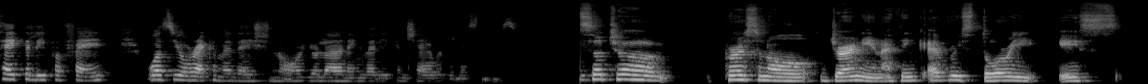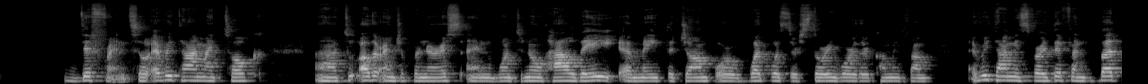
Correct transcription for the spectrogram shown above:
take the leap of faith, what's your recommendation or your learning that you can share with the listeners? Such a personal journey and i think every story is different so every time i talk uh, to other entrepreneurs and want to know how they uh, made the jump or what was their story where they're coming from. Every time it's very different but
